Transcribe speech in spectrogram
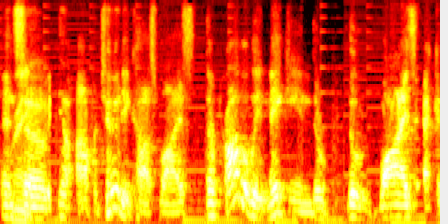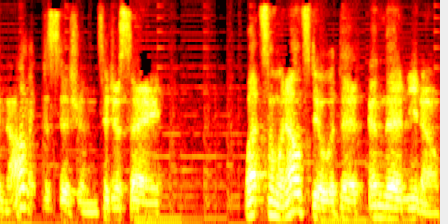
And right. so, you know, opportunity cost wise, they're probably making the, the wise economic decision to just say, let someone else deal with it. And then, you know,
